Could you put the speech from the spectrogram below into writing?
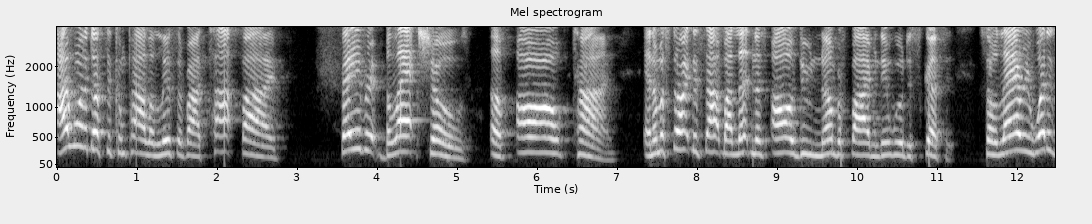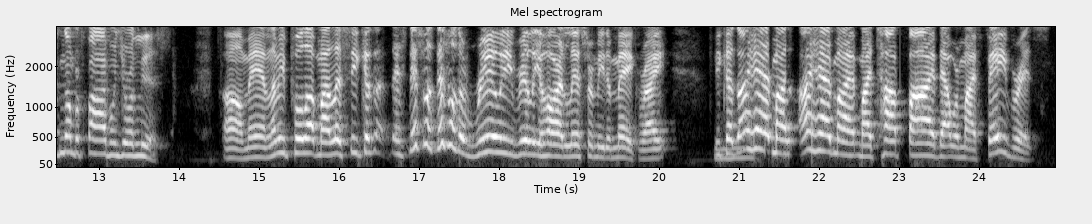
I wanted us to compile a list of our top five favorite black shows of all time. And I'm gonna start this out by letting us all do number five, and then we'll discuss it. So, Larry, what is number five on your list? Oh man, let me pull up my list. See, because this, this, was this was a really really hard list for me to make, right? Because mm-hmm. I had my I had my my top five that were my favorites,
